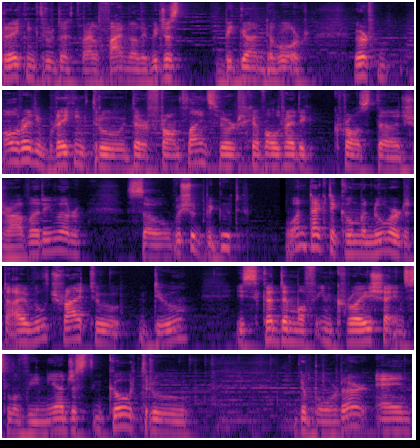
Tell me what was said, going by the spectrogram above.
breaking through the, well, finally, we just begun the war. We're already breaking through their front lines, we have already crossed the Drava River, so we should be good. One tactical maneuver that I will try to do is cut them off in Croatia and Slovenia, just go through the border and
